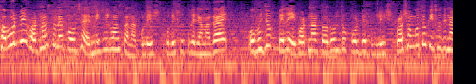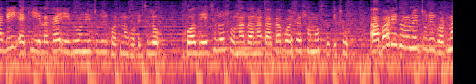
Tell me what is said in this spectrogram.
খবর পেয়ে ঘটনাস্থলে পৌঁছায় মেখলিগঞ্জ থানার পুলিশ। পুলিশ সূত্রে জানা যায় অভিযোগ পেলে ঘটনার তদন্ত করবে পুলিশ। প্রসঙ্গত কিছুদিন আগেই একই এলাকায় এই ধরনের চুরির ঘটনা ঘটেছিল। খোয়া গিয়েছিল সোনা দানা টাকা পয়সা সমস্ত কিছু। আবার এই ধরনের চুরির ঘটনা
